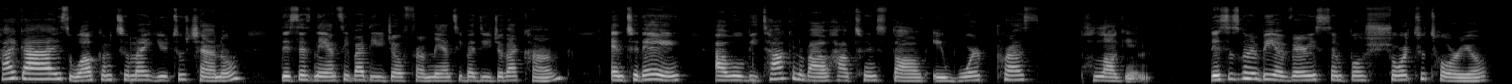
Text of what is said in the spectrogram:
Hi guys, welcome to my YouTube channel. This is Nancy Badillo from nancybadillo.com and today I will be talking about how to install a WordPress plugin. This is going to be a very simple short tutorial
